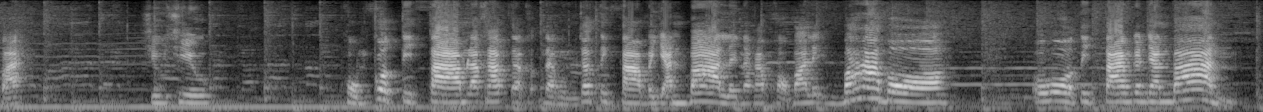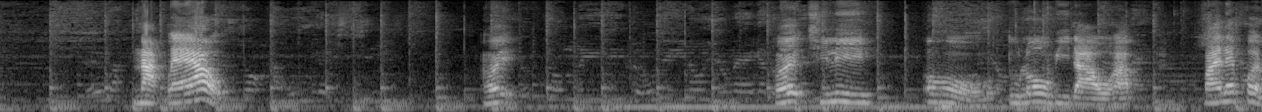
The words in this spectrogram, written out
ไป ชิวๆผมกดติดตามแล้วครับ แต่แต่ผมจะติดตามไปยันบ้านเลยนะครับ ขอบ้านเล็กบ้าบอ โอ้โหติดตามกันยันบ้าน หนักแล้ว เฮ้ย เฮ้ยชิลีโอ้โหตูโรวีดาวครับ ไปเลยเปิด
